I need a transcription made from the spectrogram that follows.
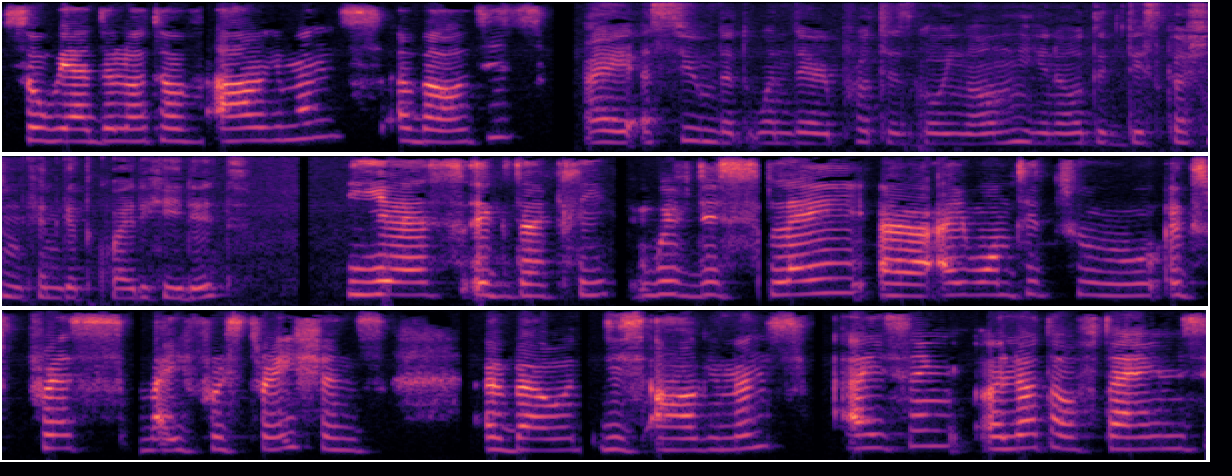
So we had a lot of arguments about it. I assume that when there are protests going on, you know, the discussion can get quite heated. Yes, exactly. With this play, uh, I wanted to express my frustrations about these arguments. I think a lot of times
